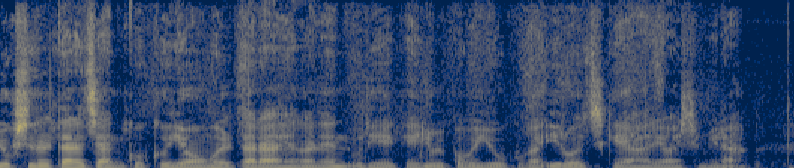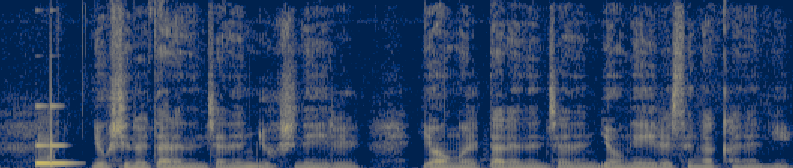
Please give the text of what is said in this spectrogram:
육신을 따르지 않고 그 영을 따라 행하는 우리에게 율법의 요구가 이루어지게 하려 하심이라. 육신을 따르는 자는 육신의 일을, 영을 따르는 자는 영의 일을 생각하나니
